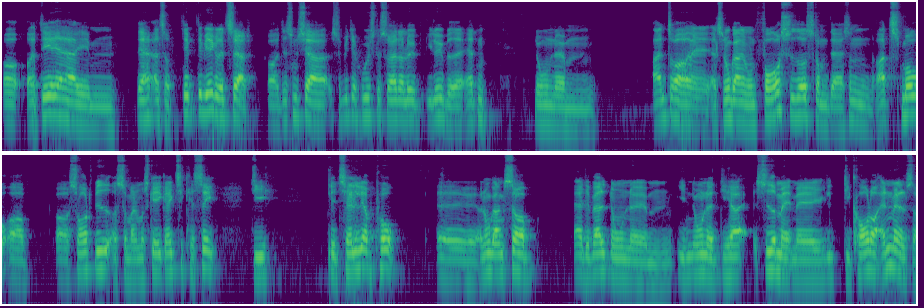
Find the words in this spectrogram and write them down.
Og, og det er, øhm, ja, altså, det, det virker lidt sært. Og det synes jeg, så vidt jeg husker, så er der løb, i løbet af 18 nogle øhm, andre, øh, altså nogle gange nogle forsider, som der er sådan ret små og, og sort-hvid, og som man måske ikke rigtig kan se de detaljer på. Øh, og nogle gange så er det valgt nogle, øh, i nogle af de her sider med, med de kortere anmeldelser,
